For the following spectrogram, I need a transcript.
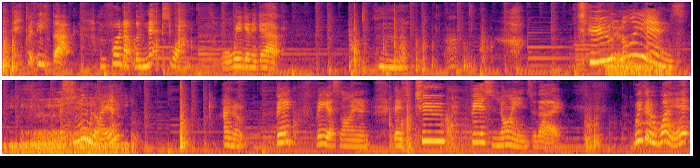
Let's put these back and find out the next one. What we're gonna get. Hmm two lions. A small lion and a big fierce lion. There's two fierce lions today. We're to weigh it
